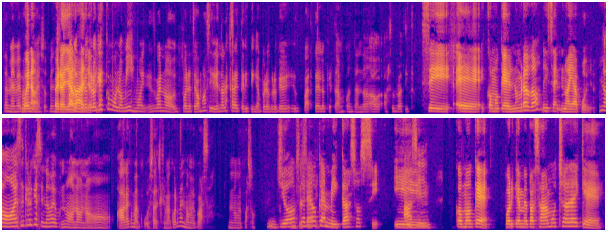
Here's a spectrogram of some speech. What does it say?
También me pasaba eso. pero ya va. Pero creo que es como lo mismo. Bueno, bueno, te vamos a seguir viendo las características, pero creo que es parte de lo que estábamos contando hace un ratito. Sí, eh, como que el número dos dice no hay apoyo. No, ese creo que sí no me... No, no, no. Ahora que me, o sea, que me acuerdo no me pasa. No me pasó. Yo creo que en mi caso sí. Ah, y como que, porque me pasaba mucho de que,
